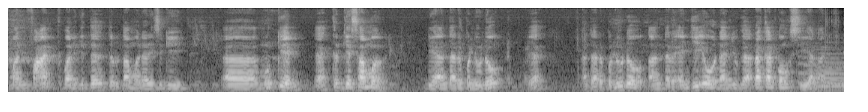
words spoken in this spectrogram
manfaat kepada kita terutama dari segi uh, mungkin ya kerjasama di antara penduduk ya antara penduduk antara NGO dan juga rakan kongsi yang ada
